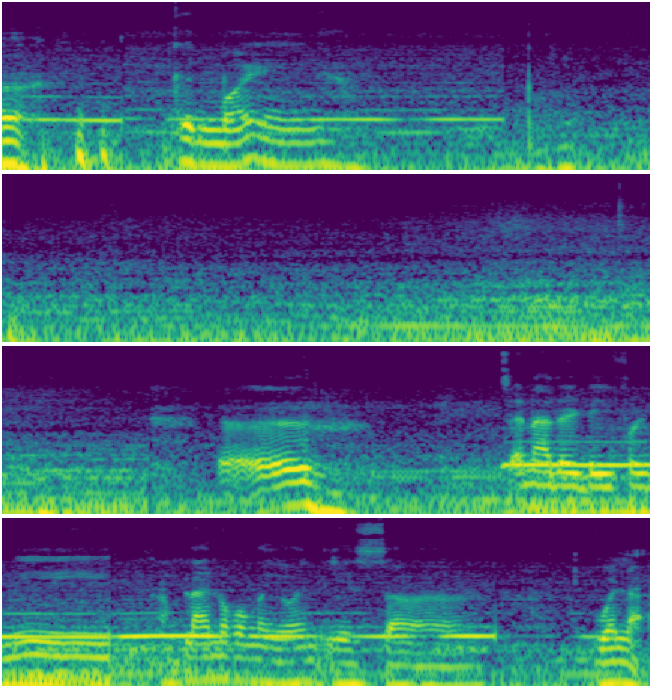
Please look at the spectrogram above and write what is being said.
Oh. Good morning. Uh, it's another day for me. Ang plano ko ngayon is uh, wala.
